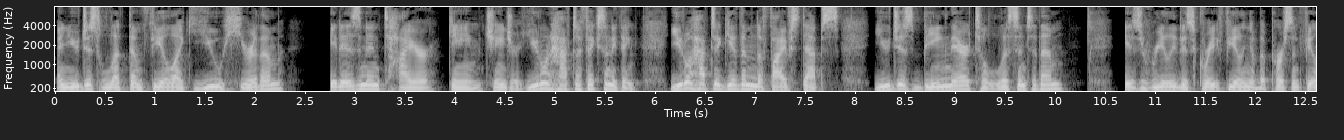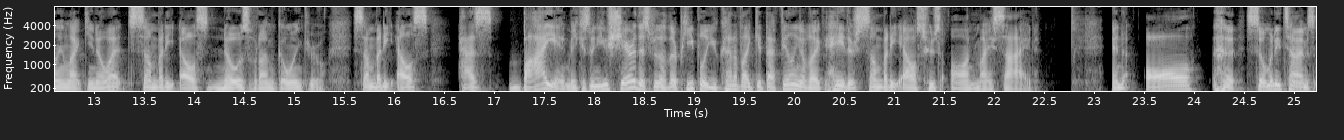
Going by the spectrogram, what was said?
and you just let them feel like you hear them, it is an entire game changer. You don't have to fix anything. You don't have to give them the five steps. You just being there to listen to them is really this great feeling of the person feeling like, you know what? Somebody else knows what I'm going through. Somebody else has buy in because when you share this with other people, you kind of like get that feeling of like, hey, there's somebody else who's on my side. And all, so many times,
